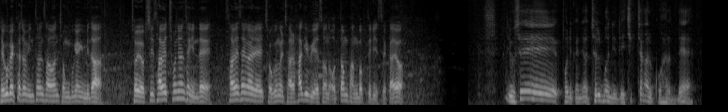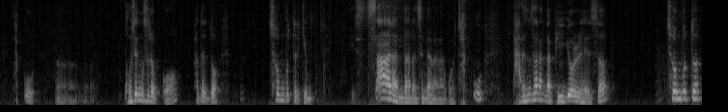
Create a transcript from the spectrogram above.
대구백화점 인턴 사원 정부경입니다. 저 역시 사회 초년생인데 사회생활에 적응을 잘 하기 위해선 어떤 방법들이 있을까요? 요새 보니까요 젊은이들이 직장을 구하는데 자꾸 어, 고생스럽고 하더라도 처음부터 이렇게 쌓아간다는 생각 안 하고 자꾸 다른 사람과 비교를 해서 처음부터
